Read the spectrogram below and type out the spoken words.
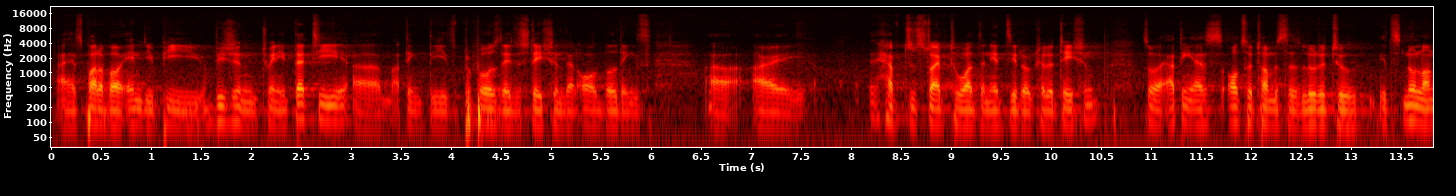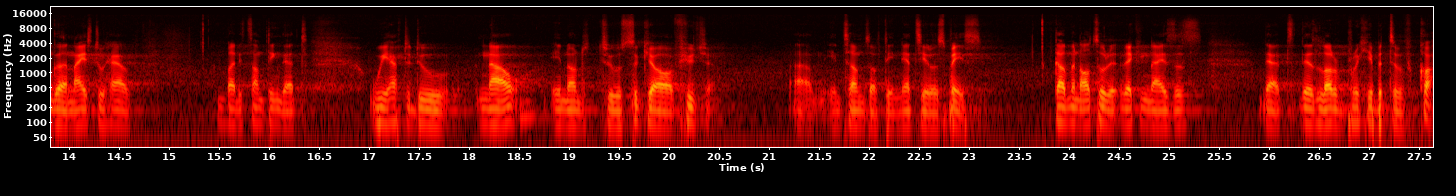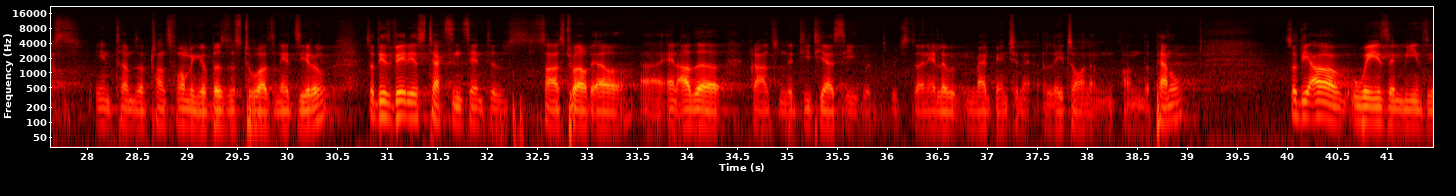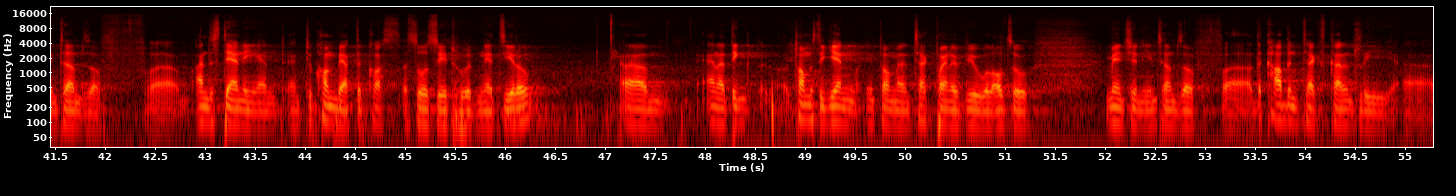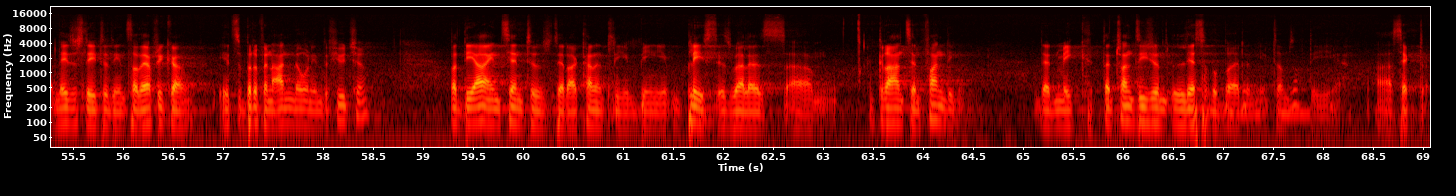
Uh, as part of our NDP Vision 2030, um, I think the proposed legislation that all buildings uh, I have to strive towards the net zero accreditation. So I think as also Thomas has alluded to, it's no longer nice to have, but it's something that we have to do now in order to secure our future um, in terms of the net zero space. Government also re recognizes that there's a lot of prohibitive costs in terms of transforming your business towards net zero. So there's various tax incentives, SARS 12L, uh, and other grants from the DTIC, which Daniela might mention later on, on on the panel. So there are ways and means in terms of uh, understanding and, and to combat the costs associated with net zero. Um, and I think Thomas, again, from an tech point of view, will also mentioned in terms of uh, the carbon tax currently uh, legislated in South Africa. It's a bit of an unknown in the future, but there are incentives that are currently being placed as well as um, grants and funding that make the transition less of a burden in terms of the uh, sector.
